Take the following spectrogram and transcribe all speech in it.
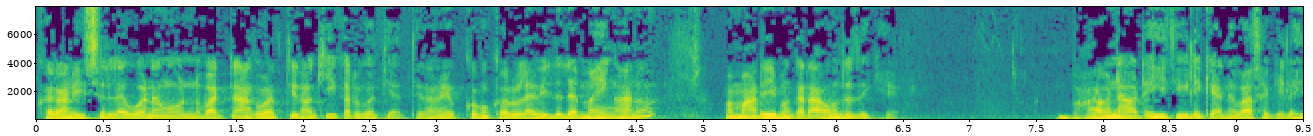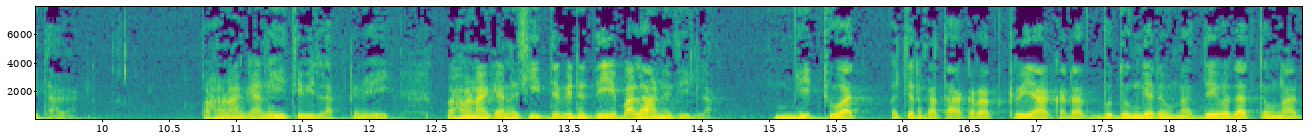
කරන්න ඉස්සෙල්ලා වුණා නම් ඕන්න වටිනාකමක් තියෙනවා කී කරු ගතියක් තියෙනවා. මේ ඔක්කොම කරලා ඇවිල්ලා දැන් මම අහනවා මම අර එහෙම කරා හොඳද කියලා. භාවනාවට හිතවිලි කියන්නේ වාස කියලා හිතා ගන්න. භාවනා කියන්නේ හිතවිල්ලක් නෙවෙයි. භාවනා කියන්නේ සිද්ධ වෙන දේ බලන්නේ තිල්ලක්. හිතුවත් වචන කතා කරත් ක්‍රියා කරත් බුදුන් ගැන වුණත් දේවදත්ත වුණත්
